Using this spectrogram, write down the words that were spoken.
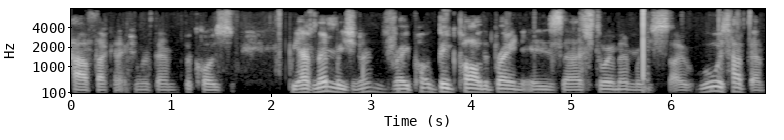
have that connection with them because we have memories, you know. A very big part of the brain is uh, story memories, so we always have them.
